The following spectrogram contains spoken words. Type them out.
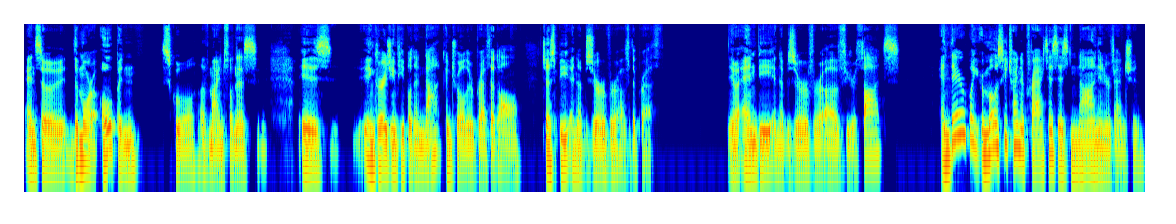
And so, the more open school of mindfulness is encouraging people to not control their breath at all, just be an observer of the breath, you know, and be an observer of your thoughts. And there, what you're mostly trying to practice is non-intervention.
